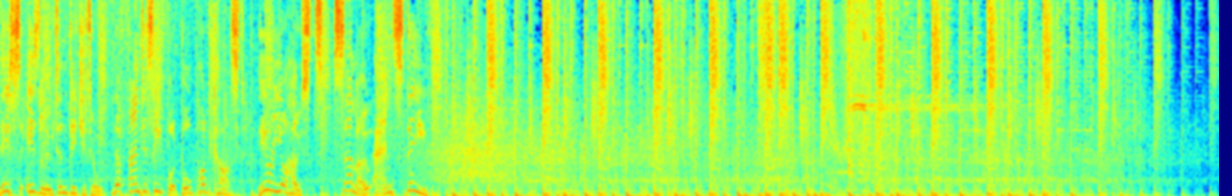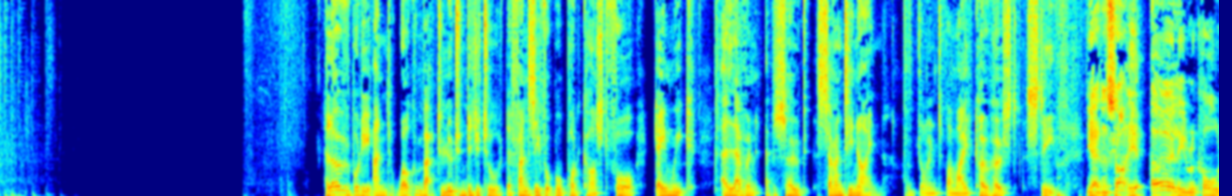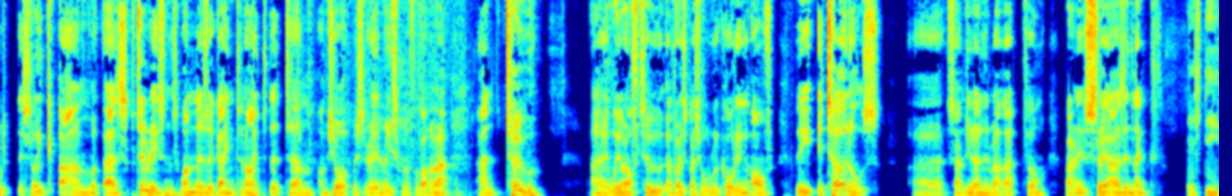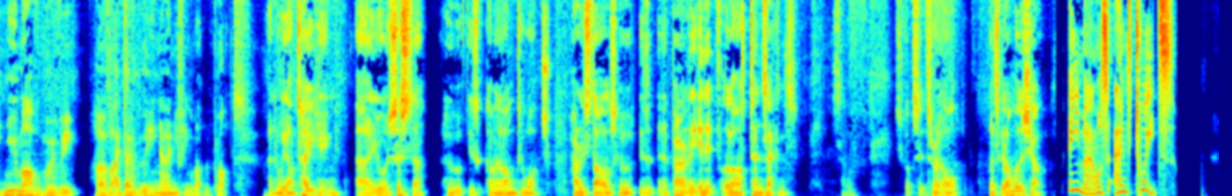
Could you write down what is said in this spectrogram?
This is Luton Digital, the fantasy football podcast. Here are your hosts, Samo and Steve. Hello, everybody, and welcome back to Luton Digital, the fantasy football podcast for game week 11, episode 79. I'm joined by my co host, Steve. Yeah, and a slightly early record this week, um, as for two reasons. One, there's a game tonight that um, I'm sure Mr. Ian Reese will have forgotten about, and two, uh, we're off to a very special recording of the Eternals. Uh, Sam, do you know anything about that film? Apparently, it's three hours in length, It's the new Marvel movie, however, I don't really know anything about the plot. And we are taking uh, your sister, who is coming along to watch Harry Styles, who is apparently in it for the last ten seconds. So she's got to sit through it all. Let's get on with the show. Emails and tweets.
